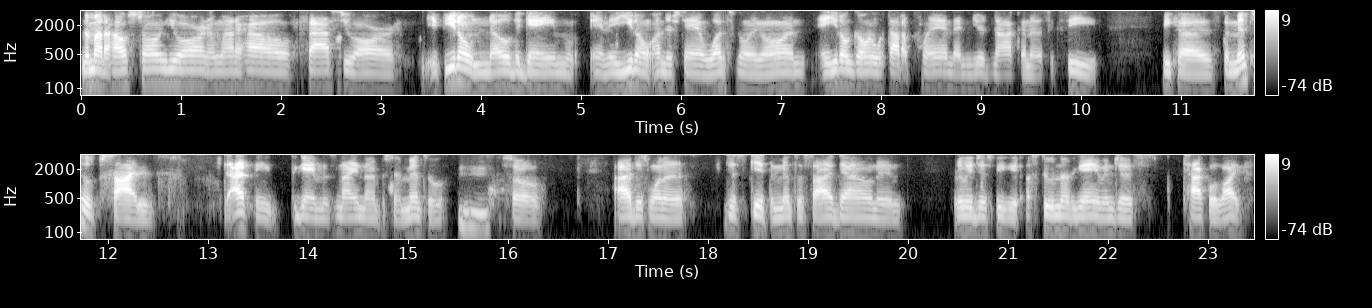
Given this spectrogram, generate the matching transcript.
no matter how strong you are, no matter how fast you are, if you don't know the game and you don't understand what's going on and you don't go in without a plan, then you're not going to succeed because the mental side is I think the game is 99% mental. Mm-hmm. So I just want to just get the mental side down and really just be a student of the game and just tackle life.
